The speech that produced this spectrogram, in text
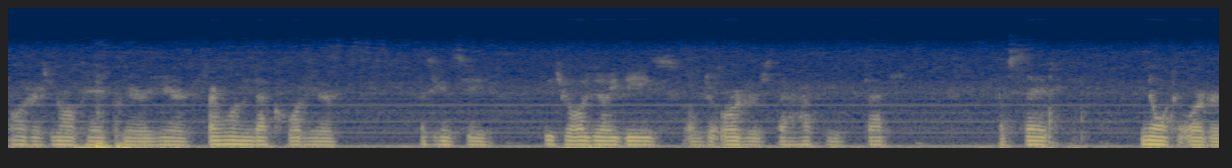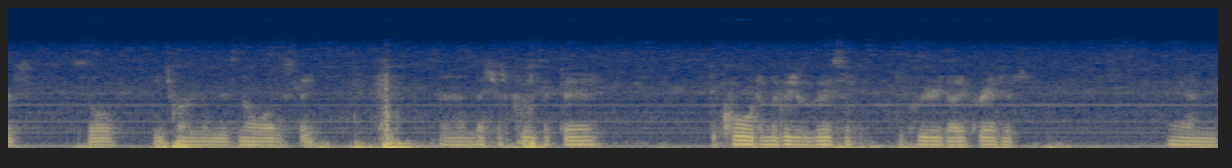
oh, orders no paid query here. If I'm running that code here, as you can see, these are all the IDs of the orders that happen that have said no to orders so each one of them is no obviously. And that just proves that the the code and the visual basic the query that I created um,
